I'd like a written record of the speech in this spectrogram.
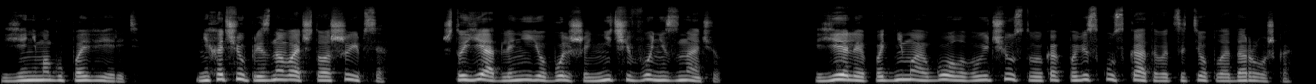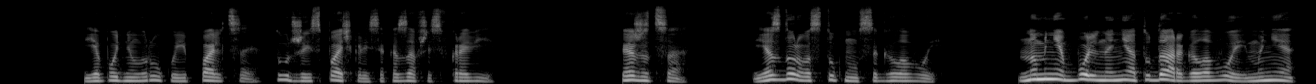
Я не могу поверить. Не хочу признавать, что ошибся, что я для нее больше ничего не значу. Еле поднимаю голову и чувствую, как по виску скатывается теплая дорожка. Я поднял руку, и пальцы тут же испачкались, оказавшись в крови. Кажется, я здорово стукнулся головой. Но мне больно не от удара головой, мне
